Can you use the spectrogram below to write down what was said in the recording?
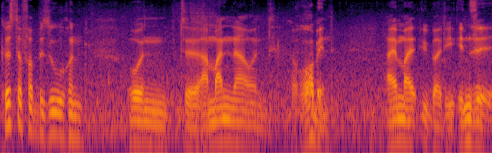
Christopher besuchen und äh, Amanda und Robin. Einmal über die Insel.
